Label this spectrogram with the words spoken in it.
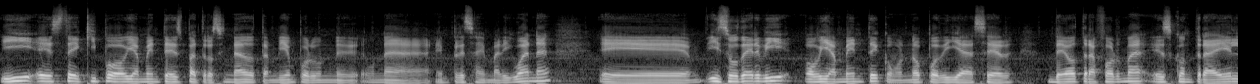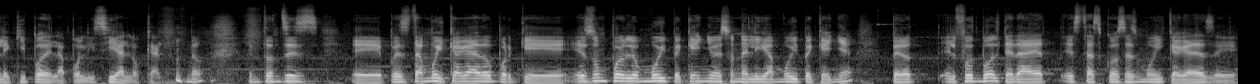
Y este equipo obviamente es patrocinado también por un, eh, una empresa de marihuana. Eh, y su derby, obviamente, como no podía ser de otra forma, es contra el equipo de la policía local, ¿no? Entonces, eh, pues está muy cagado porque es un pueblo muy pequeño, es una liga muy pequeña, pero el fútbol te da estas cosas muy cagadas de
